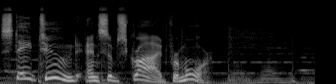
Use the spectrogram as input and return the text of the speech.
Stay tuned and subscribe for more.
